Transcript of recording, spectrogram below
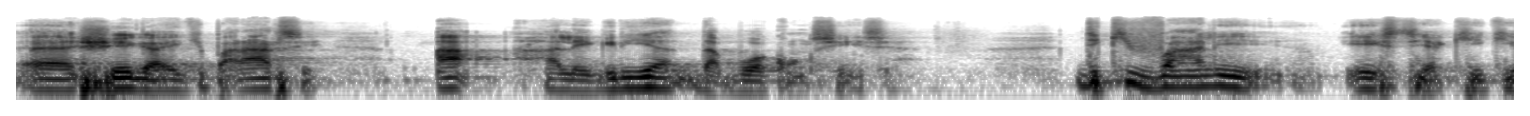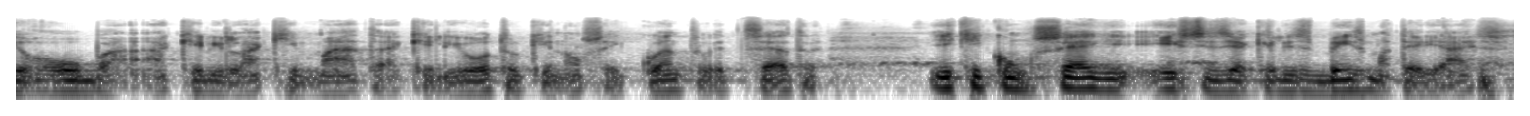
é, chega a equiparar-se à alegria da boa consciência. De que vale este aqui que rouba, aquele lá que mata, aquele outro que não sei quanto, etc., e que consegue estes e aqueles bens materiais?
